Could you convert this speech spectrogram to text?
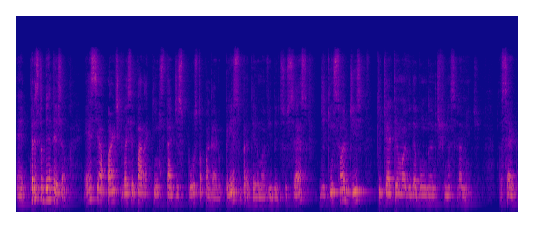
É, presta bem atenção. Essa é a parte que vai separar quem está disposto a pagar o preço para ter uma vida de sucesso de quem só diz que quer ter uma vida abundante financeiramente. Tá certo?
